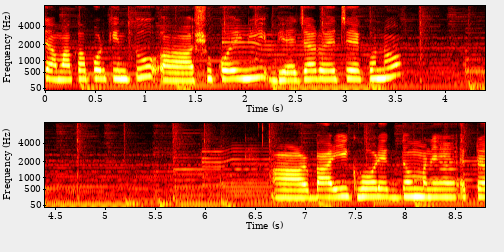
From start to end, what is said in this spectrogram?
জামা কাপড় কিন্তু শুকোয়নি, ভেজা রয়েছে এখনও। আর বাড়ি ঘর একদম মানে একটা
